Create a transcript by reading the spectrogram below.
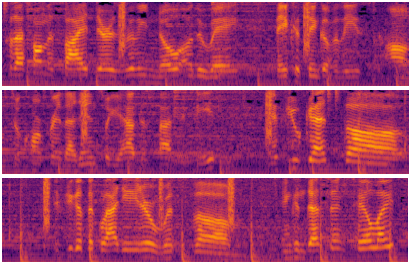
So that's on the side. There's really no other way they could think of at least um, to incorporate that in. So you have this plastic piece. If you get the if you get the Gladiator with the um, incandescent tail lights,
